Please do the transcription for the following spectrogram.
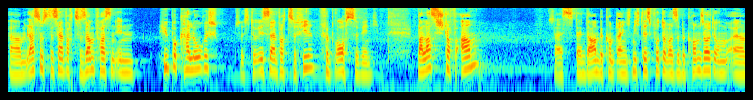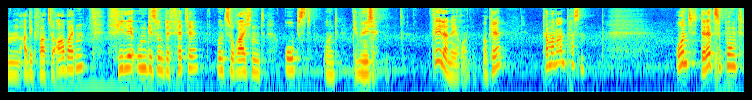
Ähm, lass uns das einfach zusammenfassen in hyperkalorisch. Du isst einfach zu viel, verbrauchst zu wenig. Ballaststoffarm das heißt, dein Darm bekommt eigentlich nicht das Futter, was er bekommen sollte, um ähm, adäquat zu arbeiten. Viele ungesunde Fette, unzureichend Obst und Gemüse. Fehlernährung, okay? Kann man anpassen. Und der letzte Punkt,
